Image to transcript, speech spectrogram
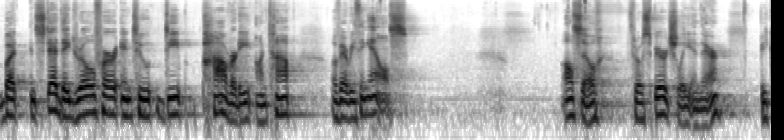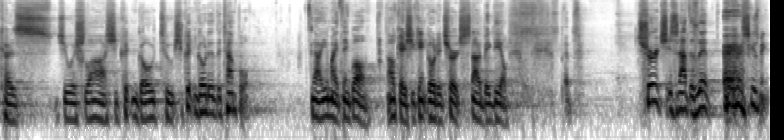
but instead they drove her into deep poverty on top of everything else. Also, throw spiritually in there because Jewish law, she couldn't go to she couldn't go to the temple. Now you might think, well, okay, she can't go to church. It's not a big deal. Church is not the excuse me.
